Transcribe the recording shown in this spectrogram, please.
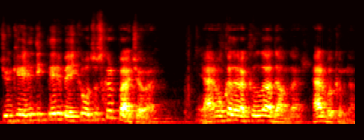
Çünkü eledikleri belki 30-40 parça var. Yani o kadar akıllı adamlar her bakımdan.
